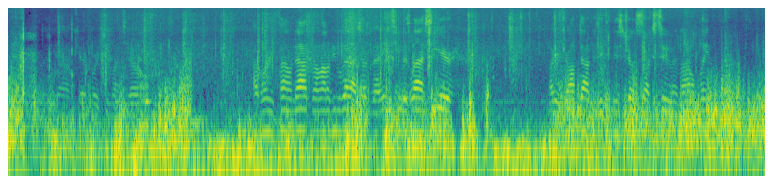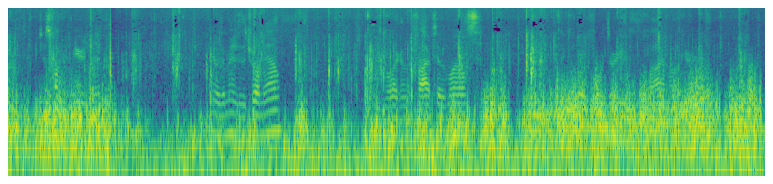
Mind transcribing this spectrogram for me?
Yeah, I don't care for it too much, you know. I've already found out that a lot of people that I started the AT with last year already dropped out because they think this trail sucks too, and I don't blame them. Just fucking weird, man. I'm headed to the trail now. Five, seven miles. It's like four, four thirty, five out here.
